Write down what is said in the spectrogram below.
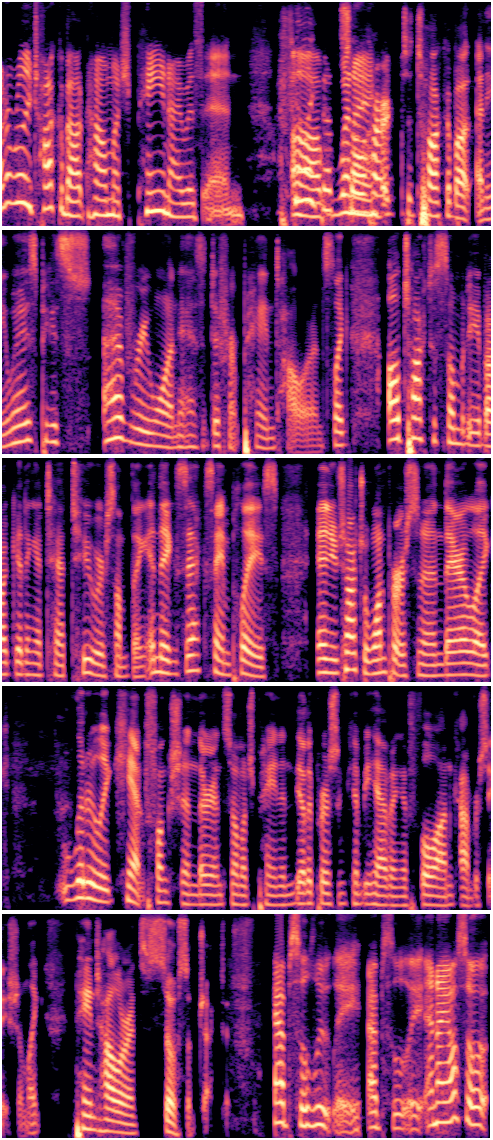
I don't really talk about how much pain I was in. I feel Uh, like that's so I- hard to talk about, anyways, because everyone has a different pain tolerance. Like, I'll talk to somebody about getting a tattoo or something in the exact same place, and you talk to one person, and they're like, literally can't function. They're in so much pain, and the other person can be having a full-on conversation. Like, pain tolerance is so subjective. Absolutely, absolutely. And I also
